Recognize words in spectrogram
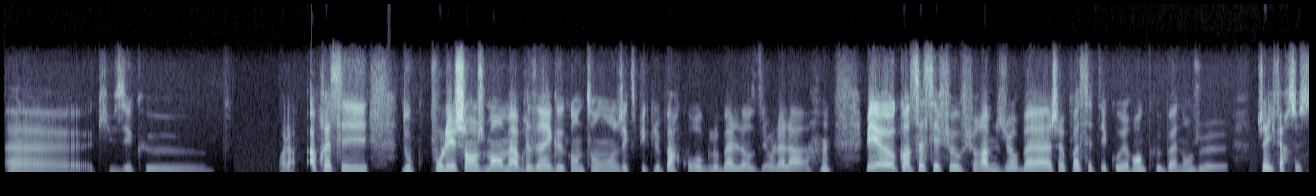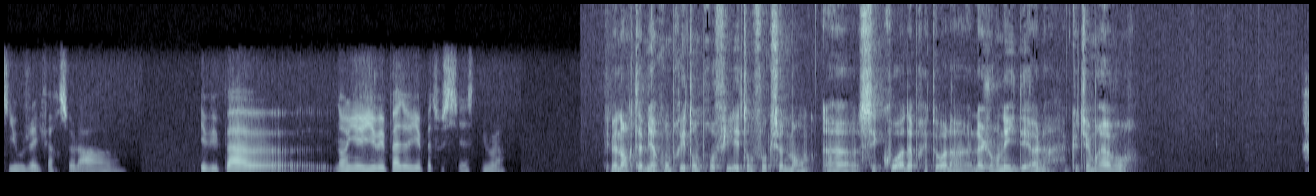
qui faisaient que voilà. Après c'est donc pour les changements, mais après c'est vrai que quand on j'explique le parcours au global, là, on se dit oh là là. mais quand ça s'est fait au fur et à mesure, bah, à chaque fois c'était cohérent que bah non je j'aille faire ceci ou j'aille faire cela. Il y avait pas non il y avait pas avait pas de souci à ce niveau-là. Et maintenant que tu as bien compris ton profil et ton fonctionnement, euh, c'est quoi, d'après toi, la, journée idéale que tu aimerais avoir?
